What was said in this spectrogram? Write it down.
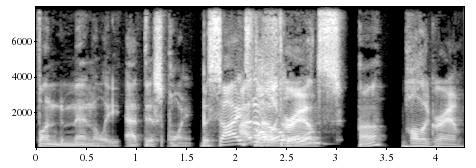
fundamentally at this point? Besides the holograms, huh? Hologram.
